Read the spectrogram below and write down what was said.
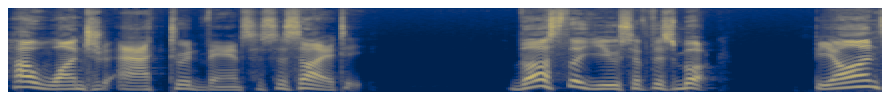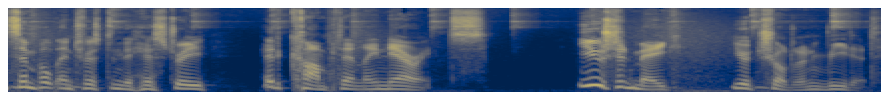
how one should act to advance a society. Thus, the use of this book. Beyond simple interest in the history, it competently narrates. You should make your children read it.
